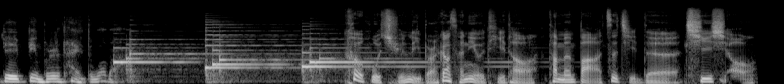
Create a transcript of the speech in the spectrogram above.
这并不是太多吧。客户群里边，刚才你有提到，他们把自己的妻小。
